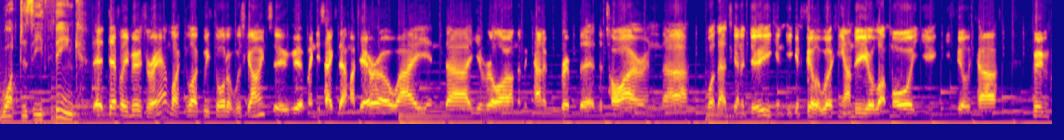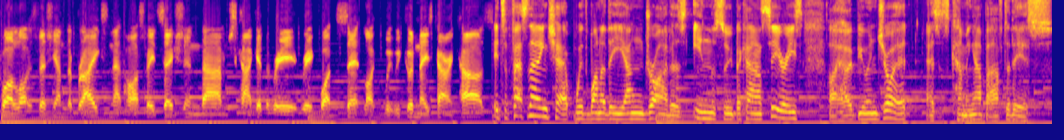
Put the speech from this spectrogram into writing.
What does he think? It definitely moves around like like we thought it was going to. When you take that much aero away and uh, you rely on the mechanical grip, the, the tire, and uh, what that's going to do, you can you can feel it working under you a lot more. You you feel the car moving quite a lot, especially under brakes and that high speed section. Um, just can't get the rear rear quite set like we, we could in these current cars. It's a fascinating chat with one of the young drivers in the supercar series. I hope you enjoy it as it's coming up after this.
